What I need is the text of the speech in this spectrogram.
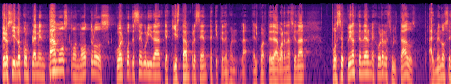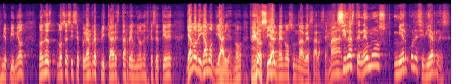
Pero si lo complementamos con otros cuerpos de seguridad que aquí están presentes, aquí tenemos el cuartel de la Guardia Nacional, pues se pudieran tener mejores resultados. Al menos es mi opinión. Entonces, no sé si se podrían replicar estas reuniones que se tienen, ya no digamos diarias, ¿no? Pero sí al menos una vez a la semana. Sí las tenemos miércoles y viernes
